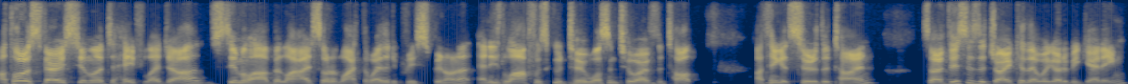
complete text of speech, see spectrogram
I thought it was very similar to Heath Ledger, similar, but like I sort of liked the way that he put his spin on it. And his laugh was good too. It wasn't too over the top. I think it suited the tone. So if this is a Joker that we're going to be getting,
